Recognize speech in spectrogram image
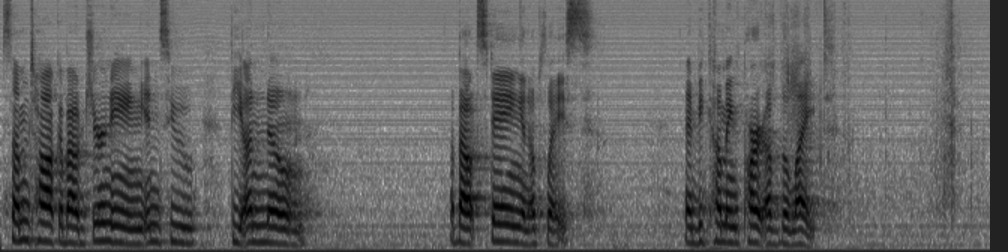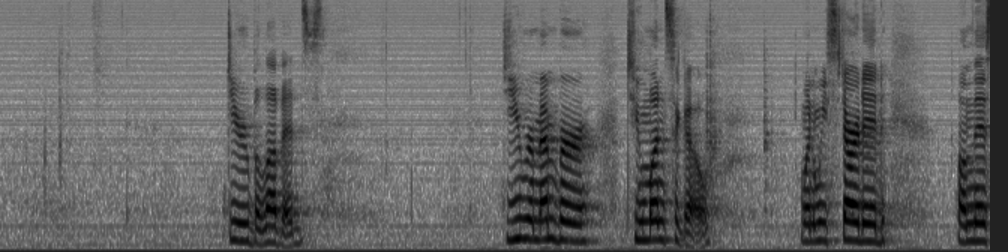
Some talk about journeying into the unknown, about staying in a place and becoming part of the light. Dear beloveds, do you remember two months ago when we started on this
